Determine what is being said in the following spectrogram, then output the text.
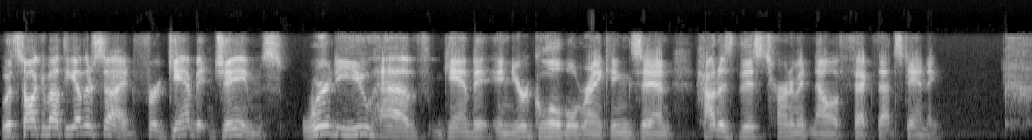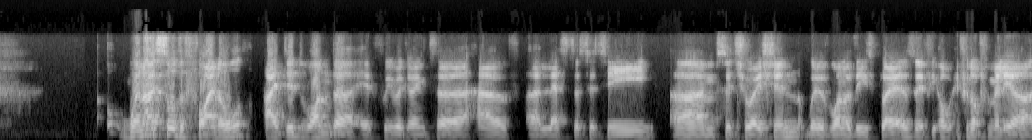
Let's talk about the other side for Gambit. James, where do you have Gambit in your global rankings, and how does this tournament now affect that standing? When I saw the final, I did wonder if we were going to have a Leicester City um, situation with one of these players. If, you, if you're not familiar,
